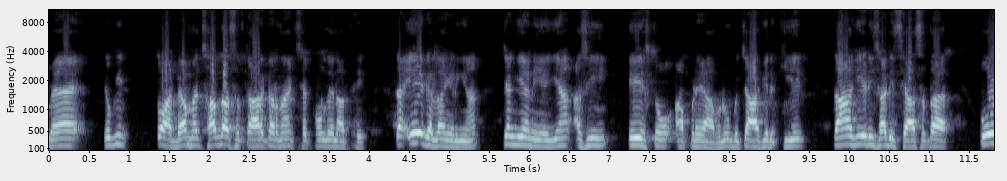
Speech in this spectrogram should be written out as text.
ਮੈਂ, ਕਿਉਂਕਿ ਤੁਹਾਡਾ ਮੈਂ ਸਭ ਦਾ ਸਤਿਕਾਰ ਕਰਦਾ ਇੱਕ ਸਿੱਖ ਹੋਣ ਦੇ ਨਾਤੇ। ਤਾਂ ਇਹ ਗੱਲਾਂ ਜਿਹੜੀਆਂ ਚੰਗੀਆਂ ਨਹੀਂ ਹੈਗੀਆਂ। ਅਸੀਂ ਇਸ ਤੋਂ ਆਪਣੇ ਆਪ ਨੂੰ ਬਚਾ ਕੇ ਰੱਖੀਏ ਤਾਂ ਕਿ ਜਿਹੜੀ ਸਾਡੀ ਸਿਆਸਤ ਆ, ਉਹ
